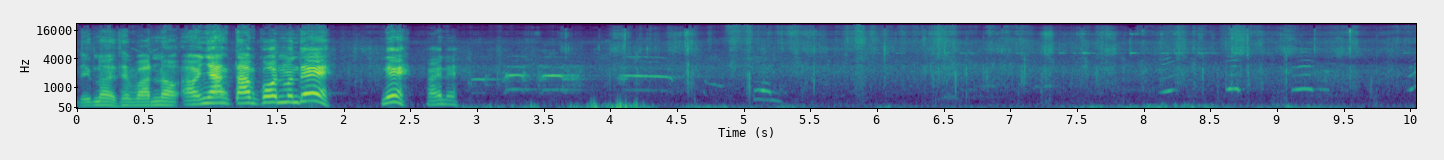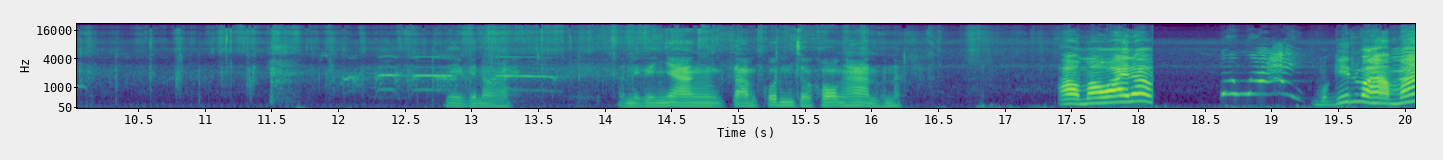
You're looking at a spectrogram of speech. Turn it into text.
เด็กหน้อยไต้หวันเนอกเอาย่างตามก้นมันดินี่ไปนี่นี่พี่น้อยอันนี้ก็ย่างตามก้นเจ้าของห้านพุ่นนะเอามาไว้เด้อบอกกินว่าหามมา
